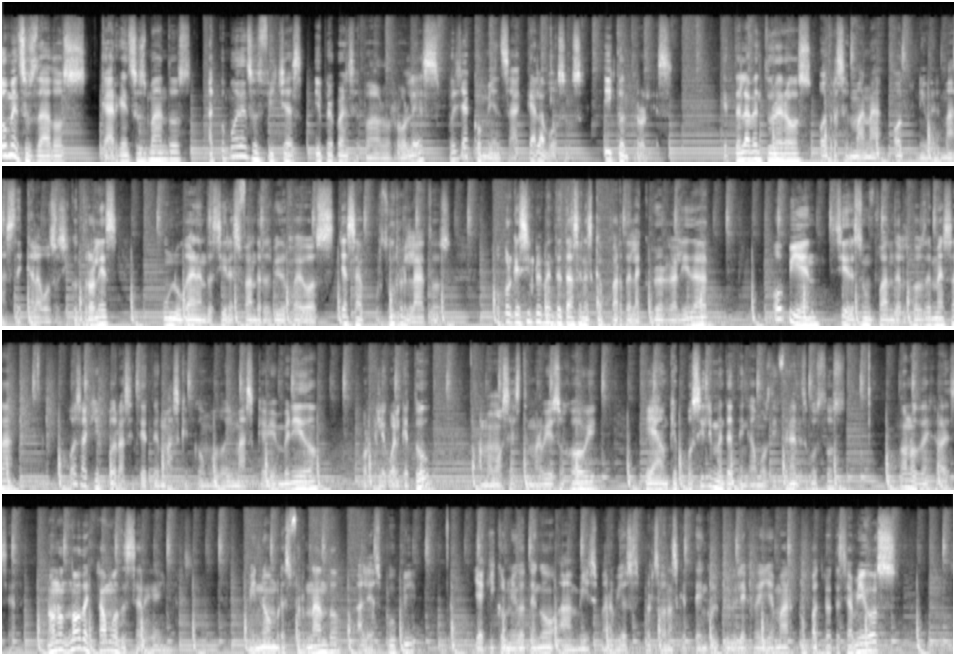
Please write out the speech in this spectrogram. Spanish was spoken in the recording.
Tomen sus dados, carguen sus mandos, acomoden sus fichas y prepárense para los roles, pues ya comienza Calabozos y Controles. ¿Qué tal aventureros? Otra semana, otro nivel más de Calabozos y Controles, un lugar donde si eres fan de los videojuegos, ya sea por sus relatos o porque simplemente te hacen escapar de la cruel realidad, o bien si eres un fan de los juegos de mesa, pues aquí podrás sentirte más que cómodo y más que bienvenido, porque al igual que tú, amamos este maravilloso hobby y aunque posiblemente tengamos diferentes gustos, no nos deja de ser. No, no, no dejamos de ser gamers. Mi nombre es Fernando, alias Pupi, y aquí conmigo tengo a mis maravillosas personas que tengo el privilegio de llamar compatriotas y amigos,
